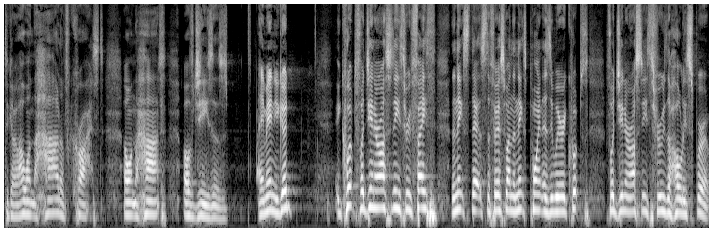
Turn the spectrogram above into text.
to go, I want the heart of Christ. I want the heart of Jesus. Amen. You good? Equipped for generosity through faith. The next that's the first one. The next point is that we're equipped for generosity through the Holy Spirit.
